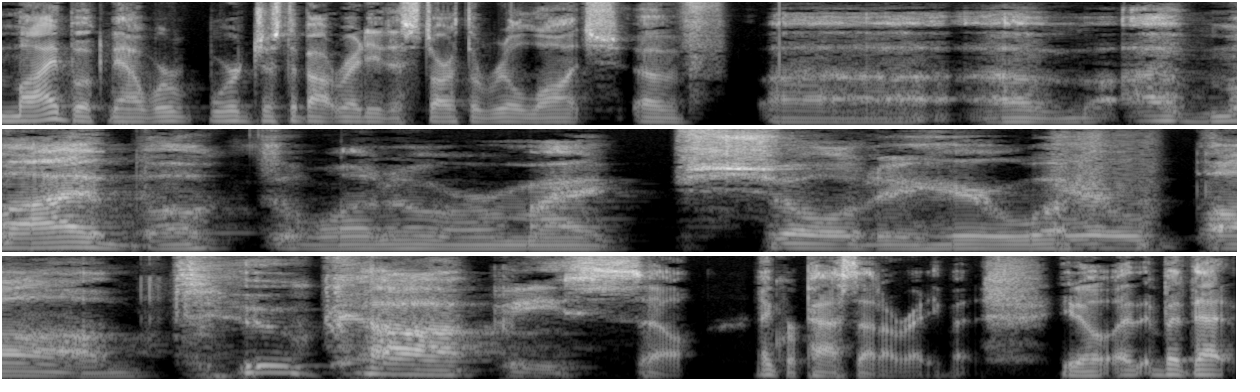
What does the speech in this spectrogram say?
my book now we're we're just about ready to start the real launch of uh of, of my book. The one over my shoulder here what bomb two copies. So i think we're past that already but you know uh, but that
